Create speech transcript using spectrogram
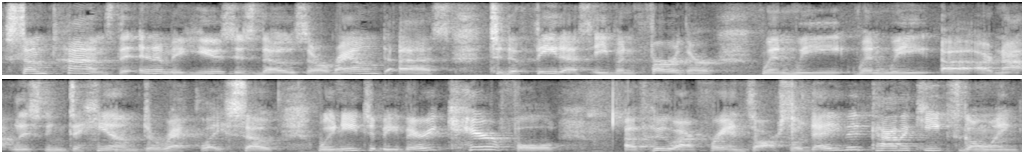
sometimes the enemy uses those around us to defeat us even further when we when we uh, are not listening to Him directly. So we need to be very careful of who our friends are. So David kind of keeps going,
